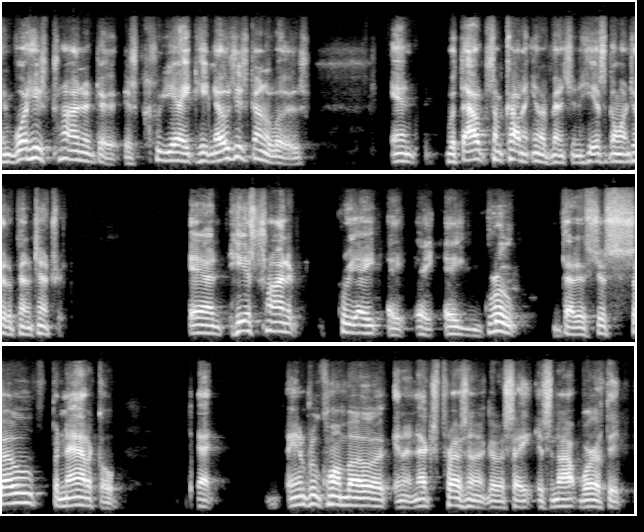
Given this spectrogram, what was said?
And what he's trying to do is create, he knows he's going to lose. And without some kind of intervention, he is going to the penitentiary. And he is trying to create a, a, a group that is just so fanatical that Andrew Cuomo and the next president are going to say it's not worth it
